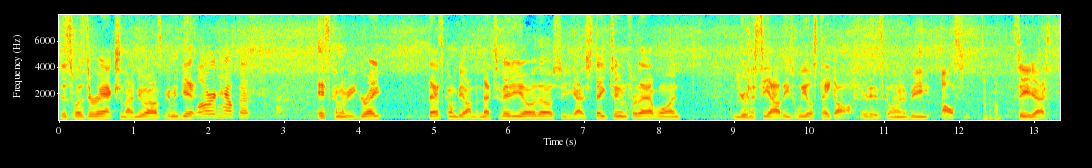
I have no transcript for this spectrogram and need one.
this was the reaction I knew I was going to get. Lord help us. It's going to be great. That's going to be on the next video though, so you guys stay tuned for that one. You're going to see how these wheels take off. It is going to be awesome. See you guys.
